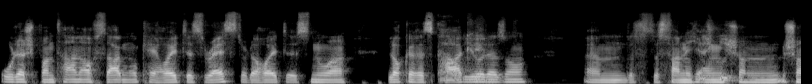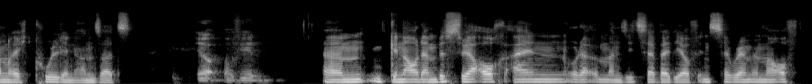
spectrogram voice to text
oder spontan auch sagen, okay, heute ist Rest oder heute ist nur lockeres ah, Cardio okay. oder so. Ähm, das, das fand ich eigentlich schon, schon recht cool, den Ansatz. Ja, auf jeden Fall. Ähm, genau, dann bist du ja auch ein, oder man sieht es ja bei dir auf Instagram immer oft,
